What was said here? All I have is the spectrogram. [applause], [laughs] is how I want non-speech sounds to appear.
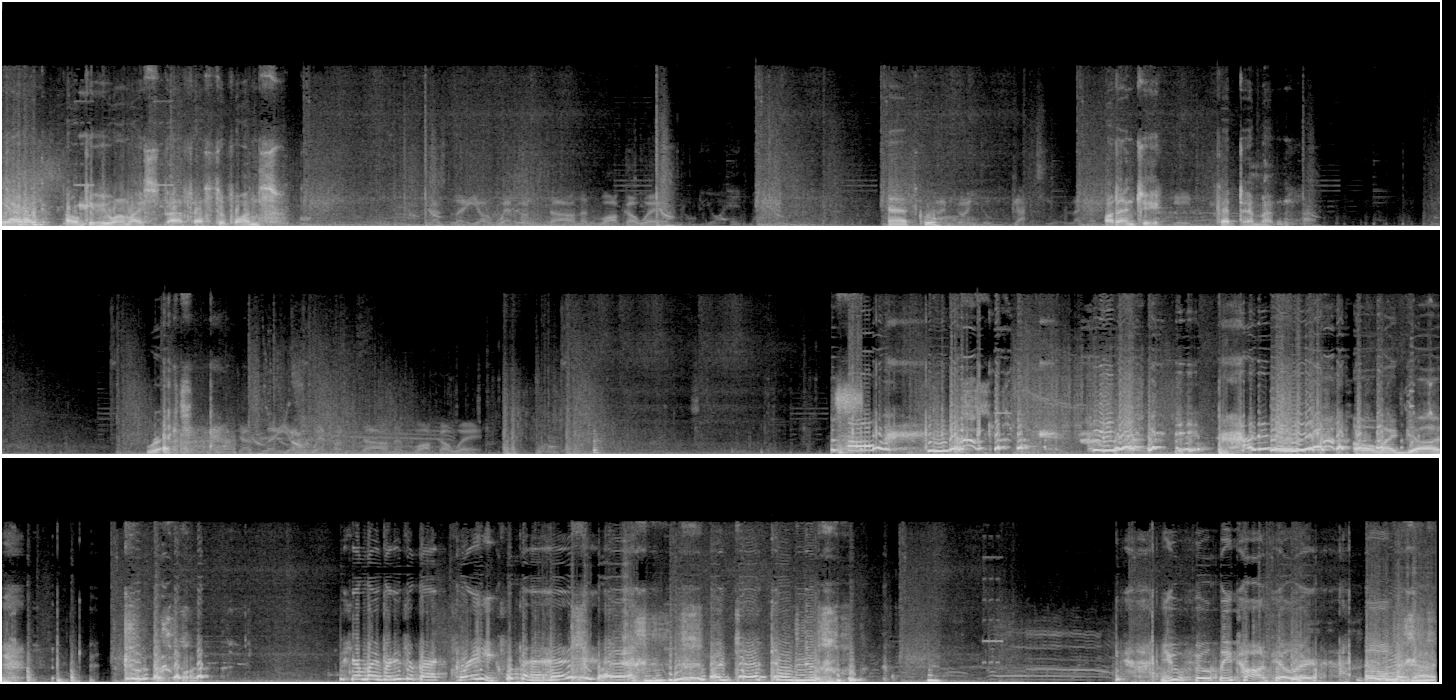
I got it. I'll give you one of my uh, festive ones. Just lay your weapons down and walk away. That's cool. I'm going to gut you like What NG? God damn it. Wrecked. Just lay your weapons down and walk away. [laughs] How did I Oh my god. Hear my Razorback break? What the heck? [laughs] I taunt killed you. You filthy taunt killer. Oh my god.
